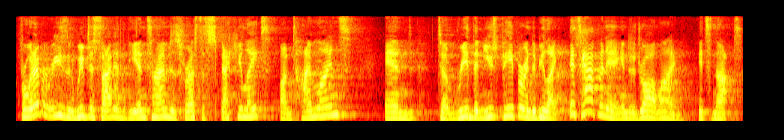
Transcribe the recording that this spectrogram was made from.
for whatever reason, we've decided that the end times is for us to speculate on timelines and to read the newspaper and to be like, it's happening, and to draw a line. It's not.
